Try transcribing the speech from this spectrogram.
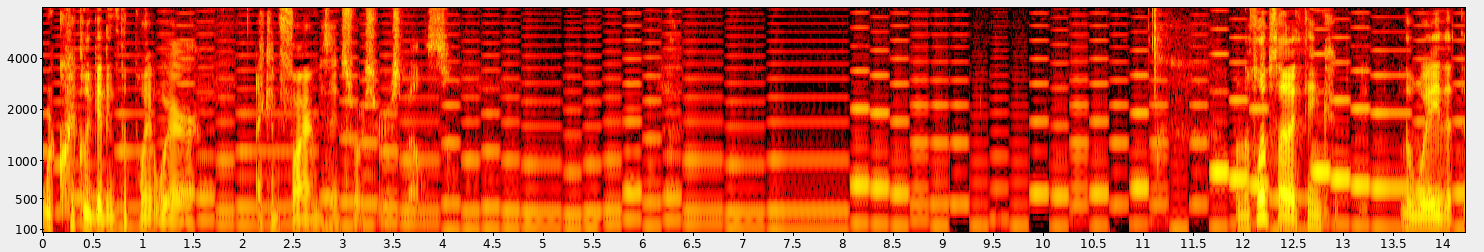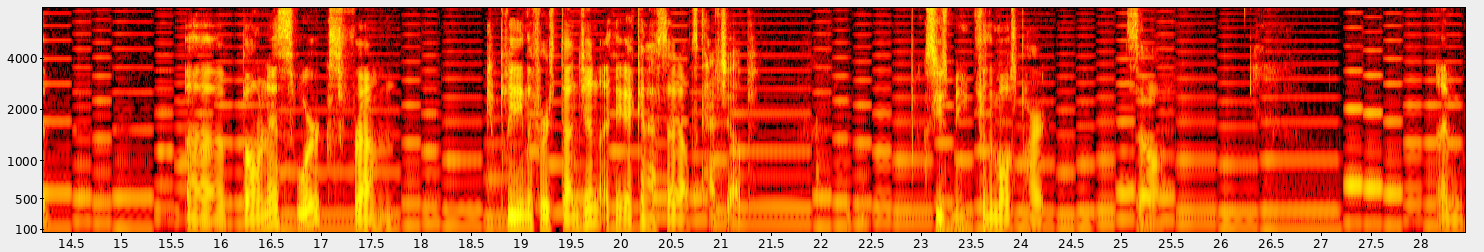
we're quickly getting to the point where I can farm using sorcerer spells. On the flip side, I think the way that the uh, bonus works from completing the first dungeon, I think I can have someone else catch up. Excuse me, for the most part. So I'm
